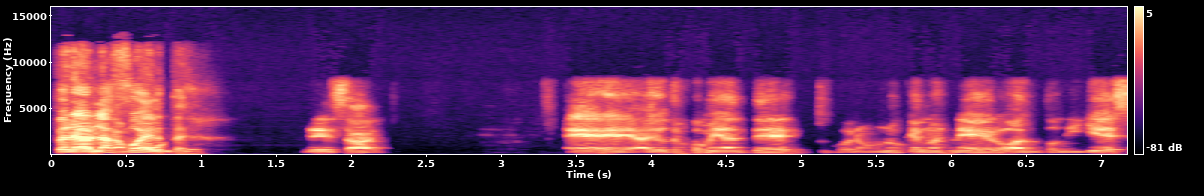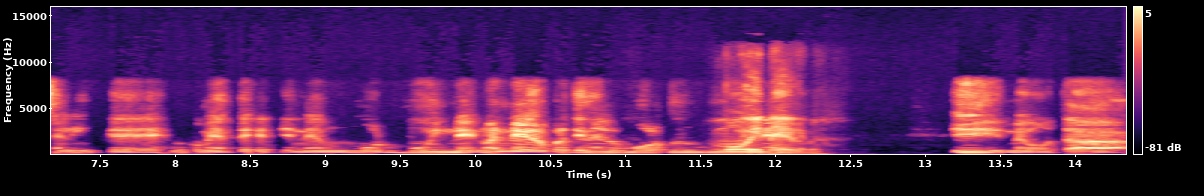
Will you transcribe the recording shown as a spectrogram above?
pero habla fuerte. Exacto. Eh, hay otros comediantes, bueno, uno que no es negro, Anthony Jeselnik, que es un comediante que tiene un humor muy negro, no es negro, pero tiene el humor muy, negro. Y me gusta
